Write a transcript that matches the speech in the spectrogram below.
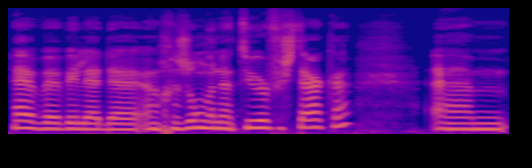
hè, we willen de, een gezonde natuur versterken. Um,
